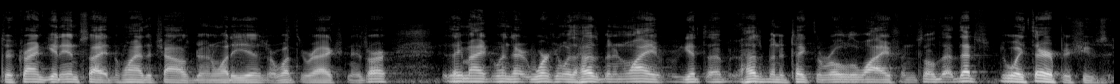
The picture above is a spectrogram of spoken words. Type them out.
to try and get insight into why the child's doing what he is or what the reaction is. Or they might, when they're working with a husband and wife, get the husband to take the role of the wife, and so that, that's the way therapists use it.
